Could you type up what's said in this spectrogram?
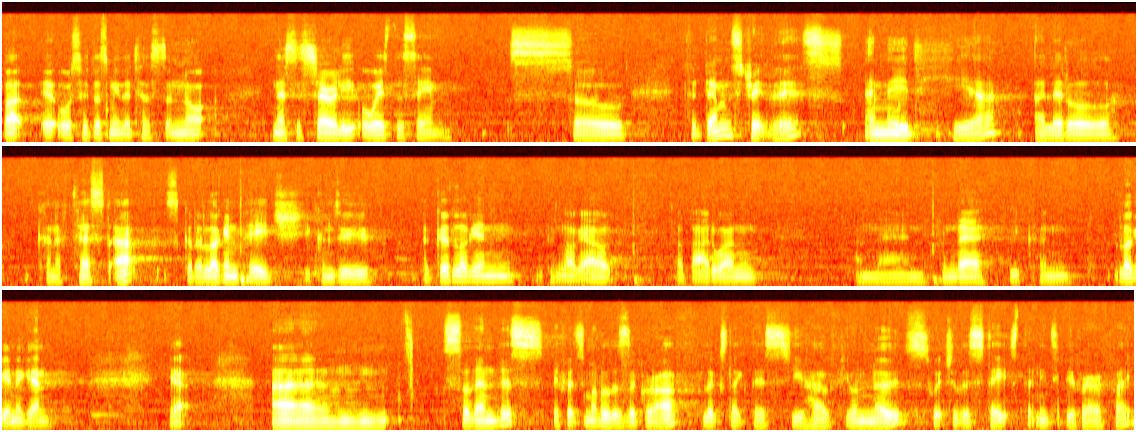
but it also does mean the tests are not necessarily always the same. So to demonstrate this, I made here a little kind of test app. It's got a login page. You can do a good login, you can log out, a bad one, and then from there you can log in again. Yeah. Um, so then this, if it's modeled as a graph, looks like this. You have your nodes, which are the states that need to be verified,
